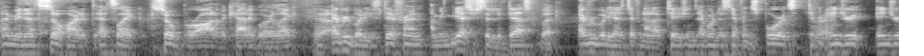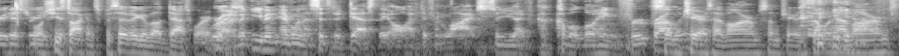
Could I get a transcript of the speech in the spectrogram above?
I mean, it's so hard. It's like so broad of a category. Like Yeah. everybody's different. I mean, yes, you sit at a desk, but everybody has different adaptations. Everyone has different sports, different injury injury history. Well, she's talking specific about desk work. right. But even everyone that sits at a desk, they all have different lives. So you have a couple low hanging fruit. Probably. Some chairs have arms, some chairs don't have arms.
